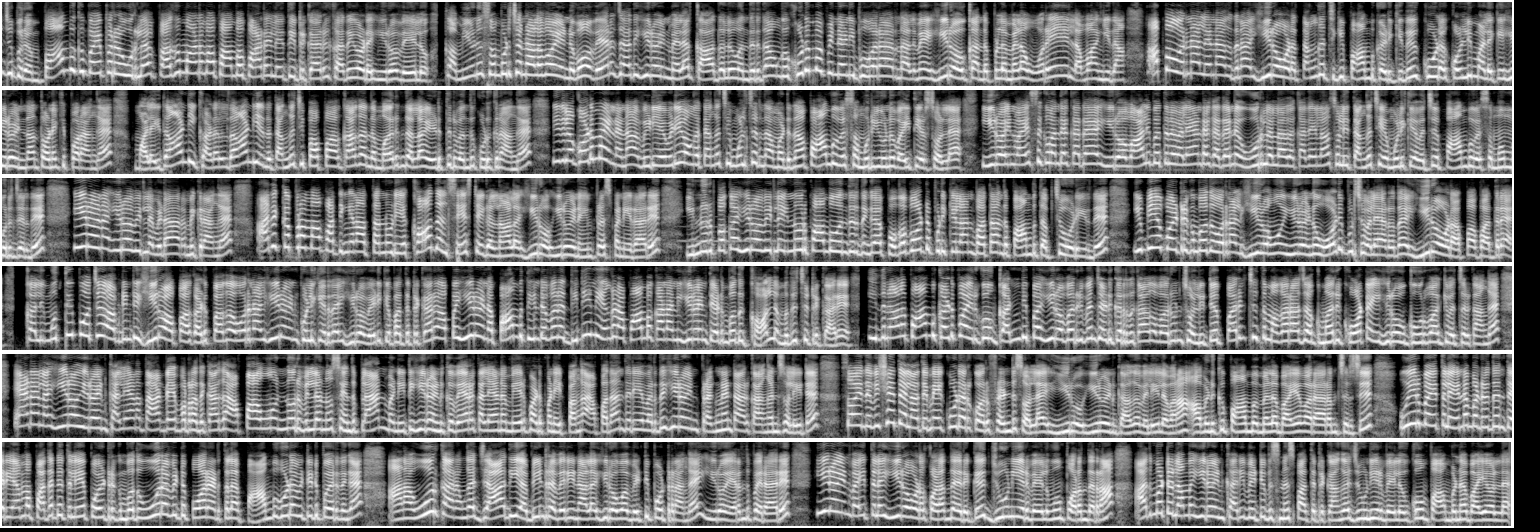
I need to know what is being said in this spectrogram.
காஞ்சிபுரம். பாம்புக்கு பயப்படுற ஊர்ல பகுமானமா பாம்பை பாடையில ஏத்திட்டு இருக்காரு கதையோட ஹீரோ வேலு. கம்யூனிசம் பிடிச்சனாலவோ என்னவோ வேற ஜாதி ஹீரோயின் மேல காதலும் வந்துருது. அவங்க குடும்ப பின்னணி புவரா இருந்தாலுமே ஹீரோவுக்கு அந்த பிள்ளை மேல ஒரே லவாங்கி தான். அப்ப ஒரு நாள் என்ன ஆகுதுன்னா ஹீரோவோட தங்கச்சிக்கு பாம்பு கடிக்குது. கூட கொல்லிமலைக்கு ஹீரோயின் தான் துணைக்கு போறாங்க. மலை தாண்டி கடல் தாண்டி அந்த தங்கச்சி பாப்பாவுக்காக அந்த மருந்தெல்லாம் எடுத்துட்டு வந்து கொடுக்குறாங்க. இதுல கொடுமை என்னன்னா விடிய விடிய உங்க தங்கச்சி முழிச்சிருந்தா மட்டும்தான் பாம்பு விஷம் முறியும்னு வைத்தியர் சொல்ல. ஹீரோயின் வயசுக்கு வந்த கதை ஹீரோ வாலிபத்துல விளையாண்ட கதைன்னு ஊர்ல இல்லாத கதையெல்லாம் சொல்லி தங்கச்சியை முழிக்க வச்சு பாம்பு விஷமும் முறிஞ்சிருது. ஹீரோயினை ஹீரோ வீட்டில் விட ஆரம்பிக்கிறாங்க. அதுக்கப்புறமா பாத்தீங்கன்னா தன்னுடைய காதல் சேஷ்டைகள்னால ஹீரோ ஹீரோயினை இம்ப்ரெஸ் பண்ணிடுறாரு. இன்னொரு பக்கம் ஹீரோ வீட்டில் இன்னொரு பாம்பு வந்துருதுங்க. புகை போட்டு பிடிக்கலான்னு பார்த்தா அந்த பாம்பு தப்பிச்சு ஓடிடுது. இப்படியே போயிட்டு இருக்கும்போது ஒரு நாள் ஹீரோவும் ஹீரோயினும் ஓடி பிடிச்சி விளையாடுறத ஹீரோவோட அப்பா பாத்துற களி முத்தி போச்சு அப்படின்ட்டு ஹீரோ அப்பா கடுப்பாக ஒரு நாள் ஹீரோயின் குளிக்கிறத ஹீரோ வேடிக்கை பார்த்துட்டு இருக்காரு. அப்ப ஹீரோயினை பாம்பு தீண்ட வர திடீர்னு எங்கடா பாம்பு காணான்னு ஹீரோயின் தேடும்போது காலில் மிதிச்சிட்டு இருக்காரு. இதனால பாம்பு கடுப்பா இருக்கும் கண்டிப்பா ஹீரோவை ரிவெஞ்ச் எடுக்கிறதுக்காக வரும்னு சொல்லிட்டு பரிச்சித்து மகாராஜாக்கு மாதிரி கோட்டை ஹீரோவுக்கு உருவாக்கி வச்சிருக்காங்க. இடையில ஹீரோ ஹீரோயின் கல்யாணத்தை ஆட்டை போடுறதுக்காக அப்பாவும் இன்னொரு வில்லனும் சேர்ந்து பிளான் பண்ணிட்டு ஹீரோயினுக்கு வேற கல்யாணம் ஏற்பாடு பண்ணிருப்பாங்க அப்பதான் தெரிய வருது ஹீரோயின் பிரெக்னெண்டா இருக்காங்கன்னு சொல்லிட்டு. ஸோ இந்த விஷயத்தை எல்லாத்தையுமே கூட இருக்க ஒரு ஃப்ரெண்டு சொல்ல ஹீரோ ஹீரோயினுக்காக வெளியில வரான். அவனுக்கு பாம்பு மேல பயம் வர ஆரம்பிச்சிருச்சு. உயிர் பயத்துல என்ன பண்றதுன்னு தெரியாம பதட்டத்திலேயே போயிட்டு இருக்கும்போது ஊரை விட்டு போற இடத்துல பாம்பு கூட விட்டுட்டு போயிருந்துங்க ஆனா ஊர்க்காரங்க ஜாதி அப்படின்ற வெறினால ஹீரோவை வெட்டி போட்டுறாங்க. ஹீரோ இறந்து போயிறாரு. ஹீரோயின் வயிற்றுல ஹீரோவோட குழந்தை இருக்கு. ஜூனியர் வேலுவும் பிறந்துடுறான். அது மட்டும் இல்லாம ஹீரோயின் கறி வெட்டி பிசினஸ் பார்த்துட்டு இருக்காங்க. ஜூனியர் வேலுவுக்கும் பாம்புனா பயம் இல்ல.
